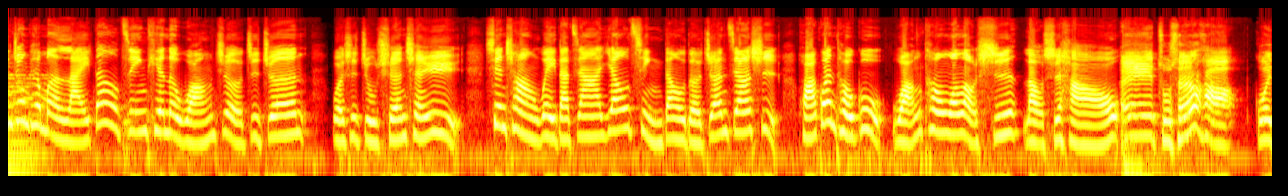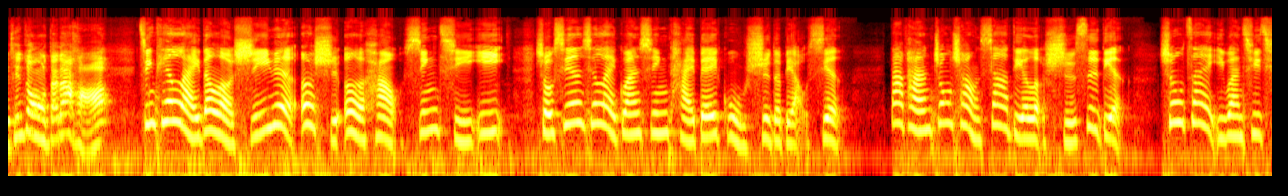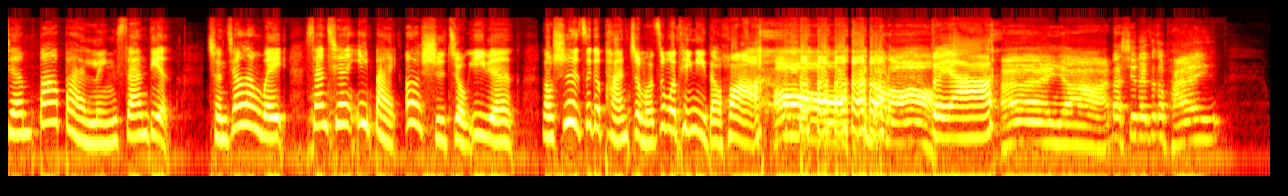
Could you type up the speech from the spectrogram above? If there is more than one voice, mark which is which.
Speaker 1: 听众朋友们来到今天的《王者至尊》，我是主持人陈玉。现场为大家邀请到的专家是华冠投顾王彤王老师，老师好。
Speaker 2: 哎，主持人好，各位听众大家好。
Speaker 1: 今天来到了十一月二十二号星期一，首先先来关心台北股市的表现。大盘中场下跌了十四点，收在一万七千八百零三点，成交量为三千一百二十九亿元。老师，这个盘怎么这么听你的话？
Speaker 2: 哦，看到了啊、哦。
Speaker 1: 对呀。
Speaker 2: 哎呀，那现在这个盘。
